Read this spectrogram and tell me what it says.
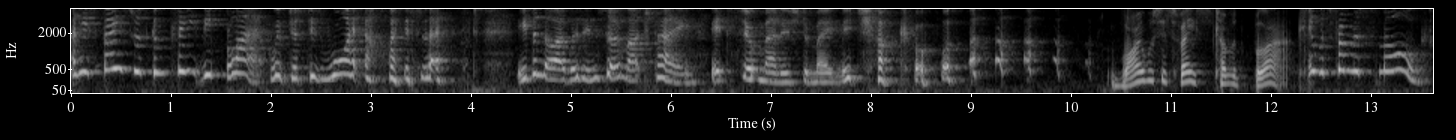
and his face was completely black with just his white eyes left. Even though I was in so much pain, it still managed to make me chuckle. Why was his face covered black? it was from the smog.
